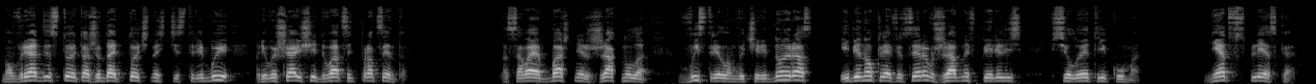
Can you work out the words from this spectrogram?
но вряд ли стоит ожидать точности стрельбы, превышающей 20%. Носовая башня сжахнула выстрелом в очередной раз, и бинокли офицеров жадно вперились в силуэт Якума. Нет всплеска.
